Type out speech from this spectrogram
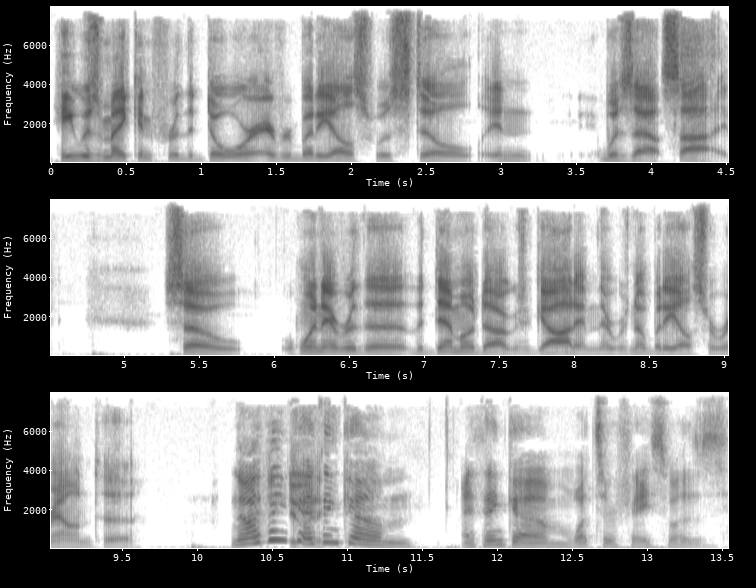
He was making for the door. Everybody else was still in was outside. So whenever the the demo dogs got him, there was nobody else around to. No, I think I think um I think um what's her face was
